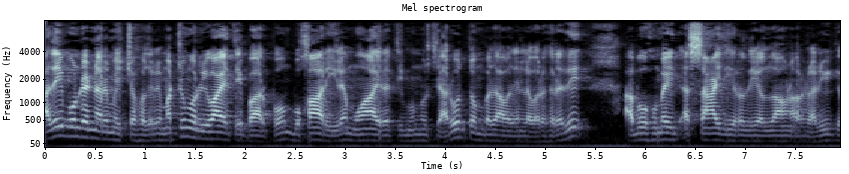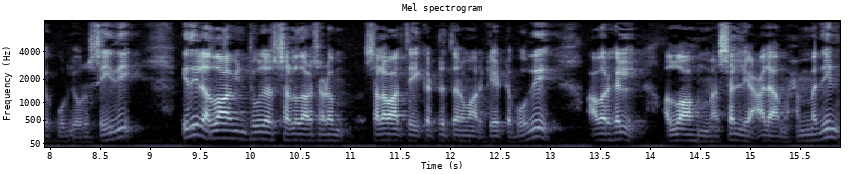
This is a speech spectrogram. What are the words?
அதே போன்ற நறுமை சகோதரர்கள் மற்றும் ஒரு ரிவாயத்தை பார்ப்போம் புகாரியில மூவாயிரத்தி முன்னூற்றி அறுபத்தி ஒன்பதாவது எண்ணில் வருகிறது அபு ஹுமைத் அசாயிதி ரதியல்லான் அவர்கள் அறிவிக்கக்கூடிய ஒரு செய்தி இதில் அல்லாஹ்வின் தூதர் சல்லதாசடம் சலவாத்தை கற்றுத்தருமாறு கேட்டபோது அவர்கள் அல்லாஹும் சல்லி அலா முஹம்மதின்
